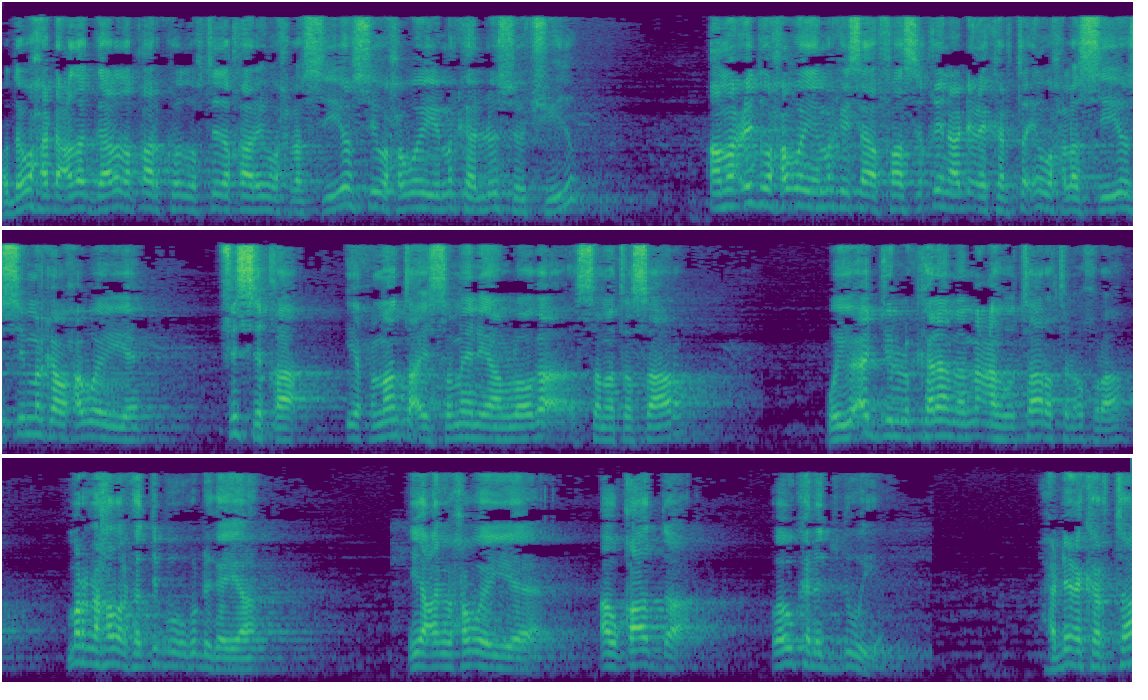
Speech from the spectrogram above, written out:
oo dee waxaa dhacda gaalada qaarkood wakhtiyada qaar in wax la siiyo si waxa weeye markaa loo soo jiido ama cid waxa weeye markaysaga faasiqiina dhici karta in wax la siiyo si marka waxa weeye fisiqa iyo xumaanta ay samaynayaan looga samata saaro. Wa yu'ajilu alkalaama macahu taaratan ukhraa marna hadalka dib buu ugu dhigayaa yacni waxa weeye awqaadda waa u kala duduwaya. Waxaa dhici karta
